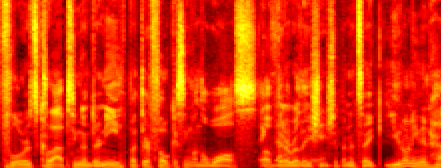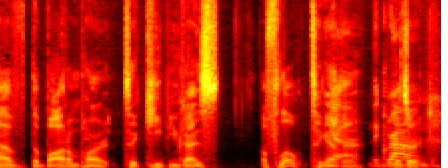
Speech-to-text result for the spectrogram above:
floor is collapsing underneath, but they're focusing on the walls of their relationship. And it's like you don't even have the bottom part to keep you guys afloat together. the You guys are- ground.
